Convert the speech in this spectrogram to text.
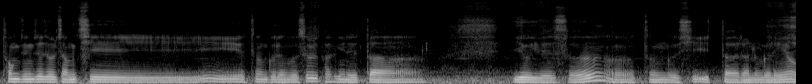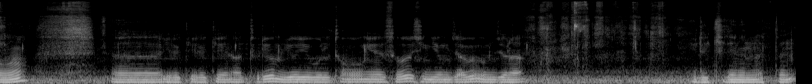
통증 조절 장치 어떤 그런 것을 발견했다. 이에 의해서 어떤 것이 있다라는 거네요. 자, 이렇게 이렇게 나트륨 요육을 통해서 신경자극 음전화 이렇게 되는 어떤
